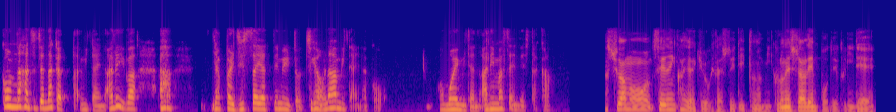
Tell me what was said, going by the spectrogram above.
こんなはずじゃなかったみたいなあるいはあやっぱり実際やってみると違うなみたいなこう思いみたいなのありませんでしたか？私はあの青年海外協力隊と言っていたのはミクロネシア連邦という国で、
